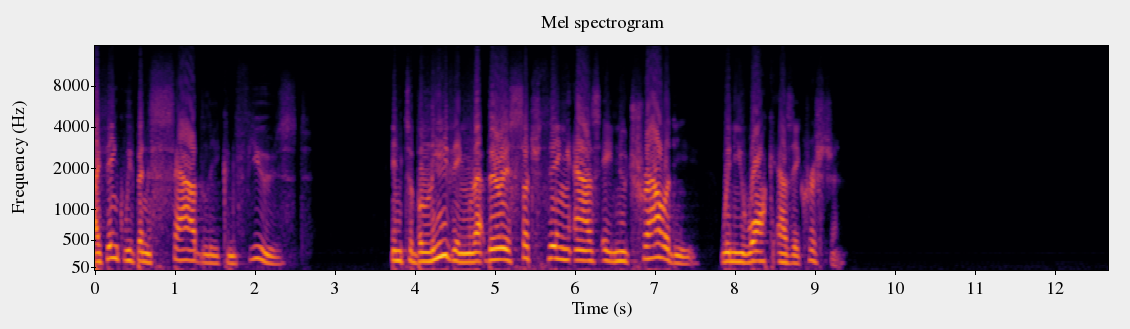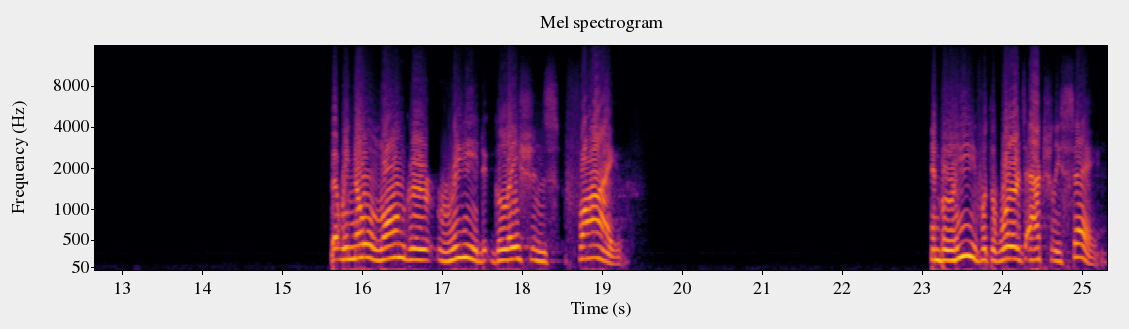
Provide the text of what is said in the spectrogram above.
I think we've been sadly confused into believing that there is such thing as a neutrality when you walk as a Christian. That we no longer read Galatians 5 and believe what the words actually say.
